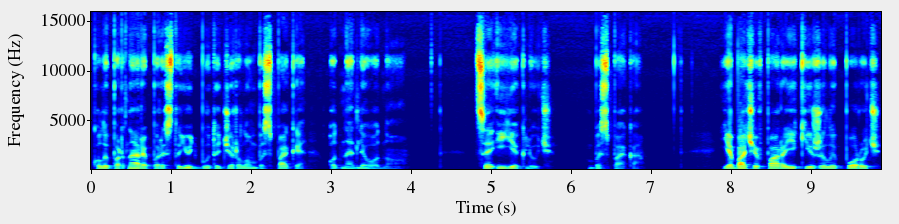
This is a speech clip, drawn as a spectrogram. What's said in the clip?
коли партнери перестають бути джерелом безпеки одне для одного. Це і є ключ безпека. Я бачив пари, які жили поруч,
